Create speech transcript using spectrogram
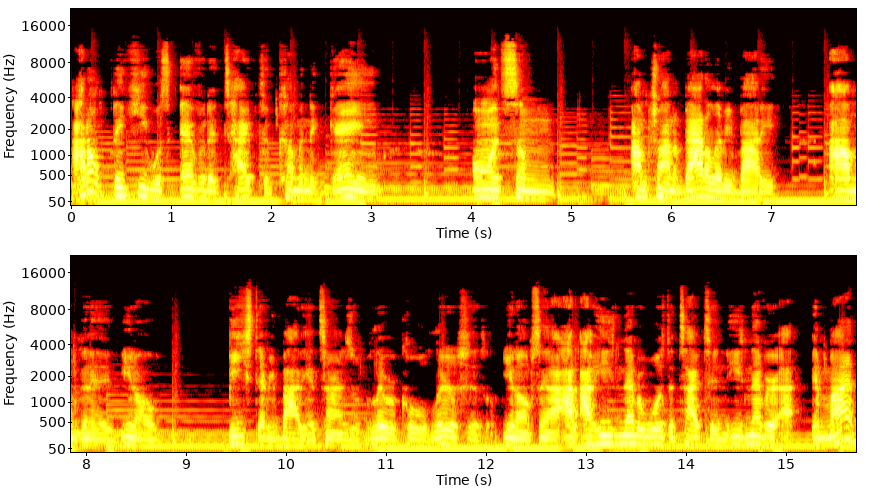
I don't think he was ever the type to come in the game on some. I'm trying to battle everybody. I'm gonna, you know, beast everybody in terms of lyrical lyricism. You know what I'm saying? I, I, he never was the type to. He's never, in my,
